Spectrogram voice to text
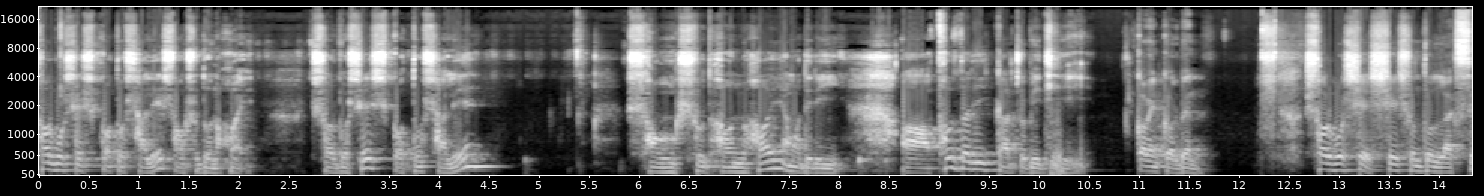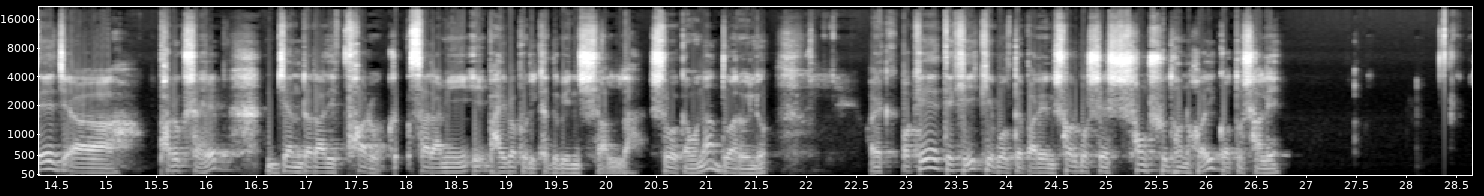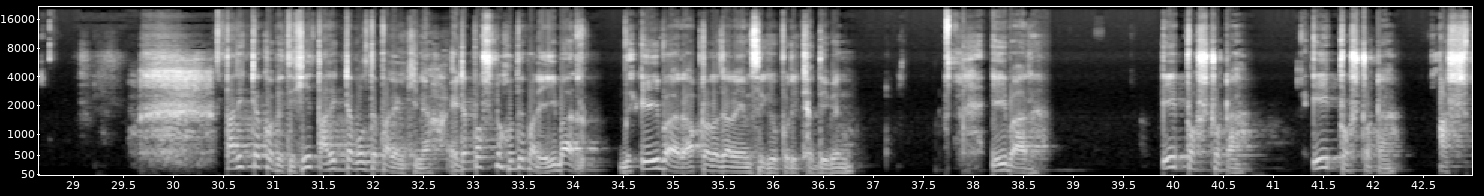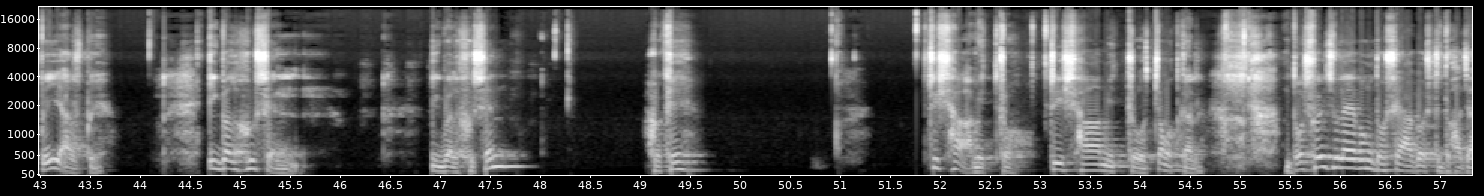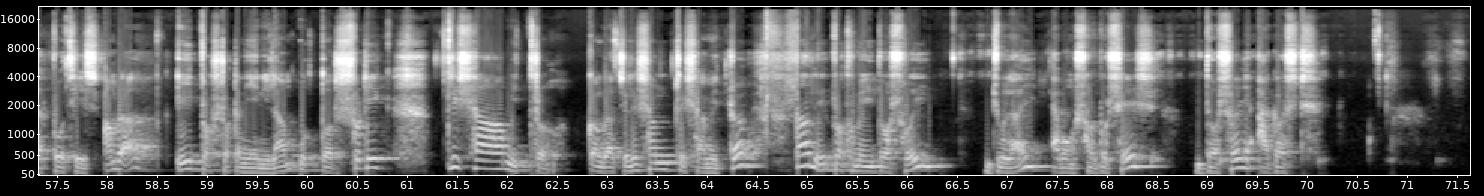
সর্বশেষ কত সালে সংশোধন হয়? সর্বশেষ কত সালে সংশোধন হয় আমাদের এই ফৌজদারি কার্যবিধি? কমেন্ট করবেন। সর্বশেষ সে সুন্দর লাগছে যে ফারুক সাহেব, জেন্ডার আলী ফারুক। স্যার, আমি ভাইবা পরীক্ষা দেবো ইনশাল্লাহ শুভকামনা, দোয়া রইল। ওকে দেখি কে বলতে পারেন সর্বশেষ সংশোধন হয় কত সালে। তারিখটা কবে দেখি? তারিখটা বলতে পারেন কিনা? এটা প্রশ্ন হতে পারে। এইবার এইবার আপনারা যারা এমসিকিউ পরীক্ষা দিবেন, এইবার এই প্রশ্নটা এই প্রশ্নটা আসবেই আসবে। ইকবাল হোসেন ইকবাল হোসেন, ওকে? তৃষা মিত্র তৃষা মিত্র চমৎকার। দশই জুলাই এবং দশই আগস্ট দু হাজার পঁচিশ, আমরা এই প্রশ্নটা নিয়ে নিলাম, উত্তর সঠিক তৃষা মিত্র কংগ্রাচুলেশন তৃষা মিত্র তাহলে প্রথমেই দশই জুলাই এবং সর্বশেষ দশই আগস্ট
